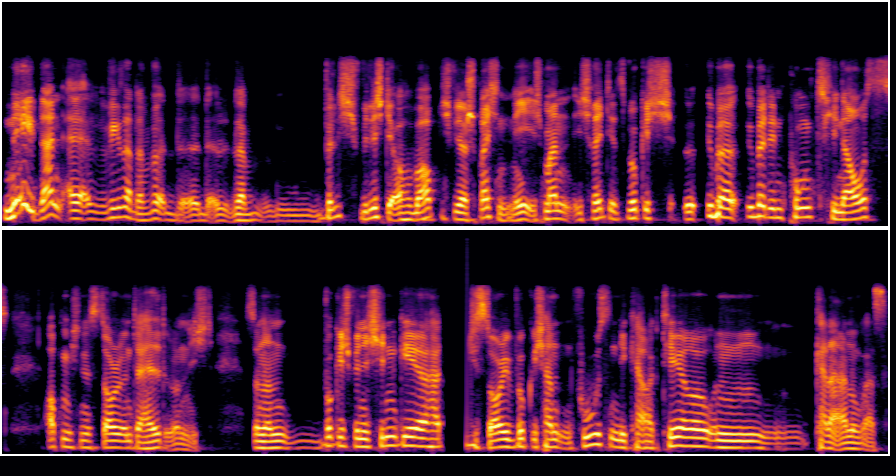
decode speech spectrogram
Nee, nein, äh, wie gesagt, da, da, da, will ich will ich dir auch überhaupt nicht widersprechen. Nee, ich meine, ich rede jetzt wirklich äh, über über den Punkt hinaus, ob mich eine Story unterhält oder nicht, sondern wirklich, wenn ich hingehe, hat die Story wirklich Hand und Fuß und die Charaktere und keine Ahnung was.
